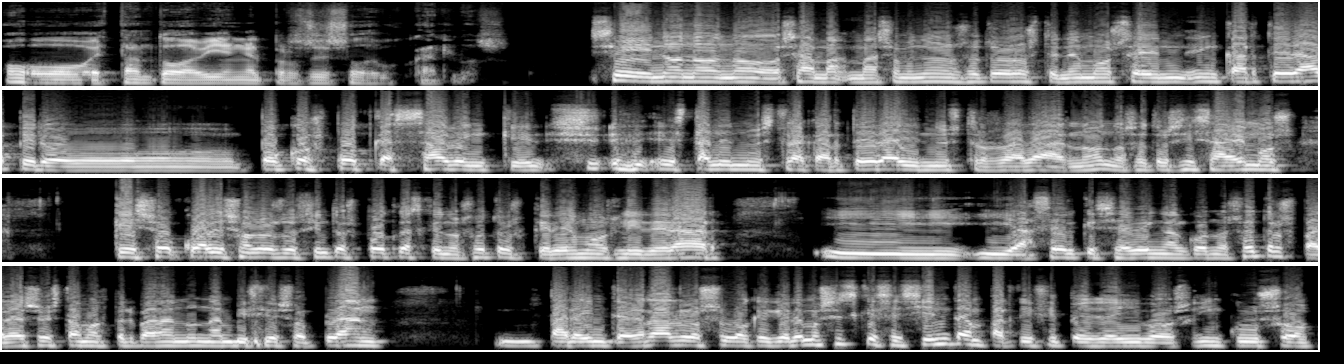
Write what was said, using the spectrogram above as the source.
o están todavía en el proceso de buscarlos? Sí, no, no, no. O sea, más o menos nosotros los tenemos en, cartera, pero pocos podcasts saben que están en nuestra cartera y en nuestro radar, ¿no? Nosotros sí sabemos qué cuáles son los 200 podcasts que nosotros queremos liderar y, hacer que se vengan con nosotros. Para eso estamos preparando un ambicioso plan para integrarlos. Lo que queremos es que se sientan partícipes de IVOS, incluso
